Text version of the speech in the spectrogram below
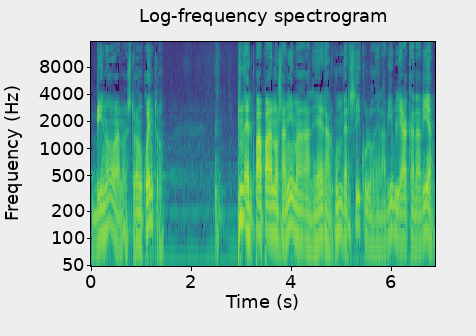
vino a nuestro encuentro. El Papa nos anima a leer algún versículo de la Biblia cada día.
